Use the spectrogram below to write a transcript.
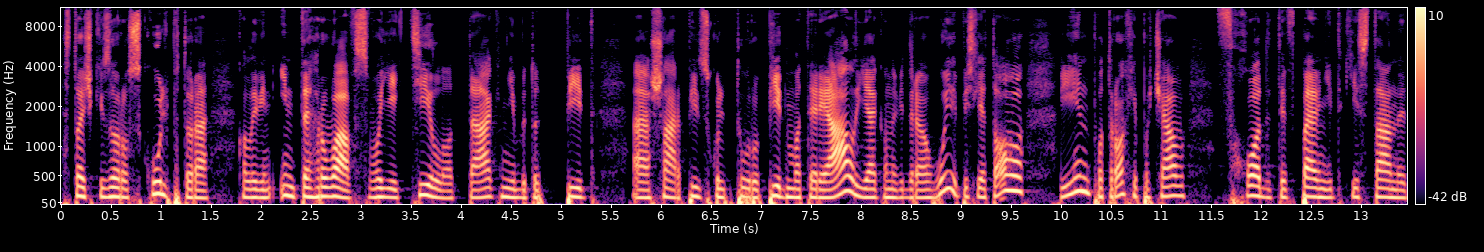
з точки зору скульптора, коли він інтегрував своє тіло, так, нібито під Е, шар під скульптуру, під матеріал, як воно відреагує. Після того він потрохи почав входити в певні такі стани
